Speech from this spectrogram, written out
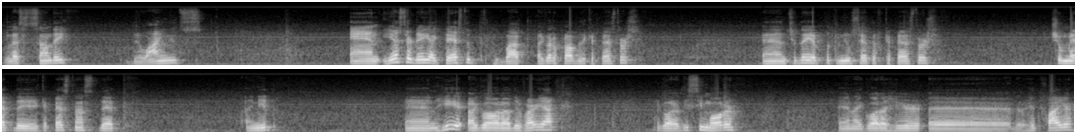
last Sunday, the wines. And yesterday I tested, but I got a problem with the capacitors. And today I put a new set of capacitors to meet the capacitance that I need here I got uh, the Variac. I got a DC motor and I got uh, here uh, the head fire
